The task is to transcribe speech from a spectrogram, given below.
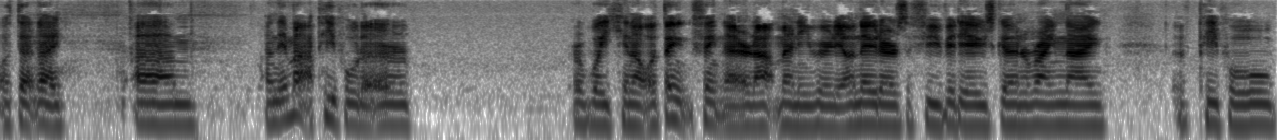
I don't know. Um, and the amount of people that are are waking up. I don't think there are that many really. I know there's a few videos going around now of people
